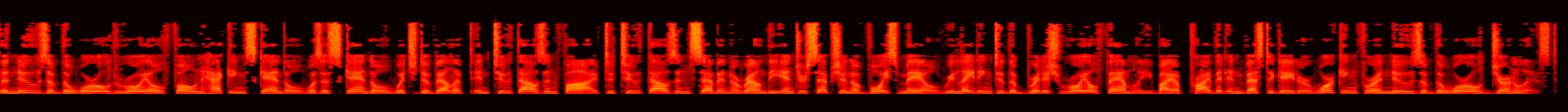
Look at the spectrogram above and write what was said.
The news of the World Royal phone hacking scandal was a scandal which developed in 2005 to 2007 around the interception of voicemail relating to the British royal family by a private investigator working for a News of the World journalist.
